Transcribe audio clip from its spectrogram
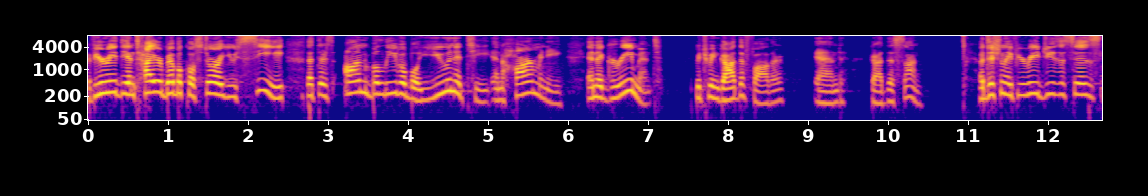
If you read the entire biblical story, you see that there's unbelievable unity and harmony and agreement between God the Father and God the Son. Additionally, if you read Jesus's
